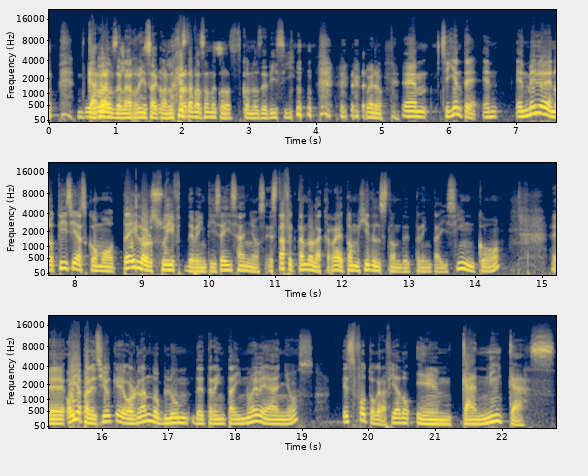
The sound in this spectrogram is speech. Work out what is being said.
cagados de la risa con lo que está pasando con, con los de DC. bueno, em, siguiente. En, en medio de noticias como Taylor Swift de 26 años está afectando la carrera de Tom Hiddleston de 35, eh, hoy apareció que Orlando Bloom de 39 años es fotografiado en canicas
